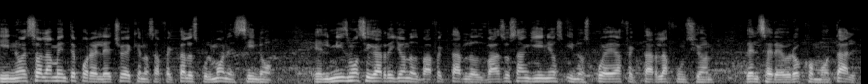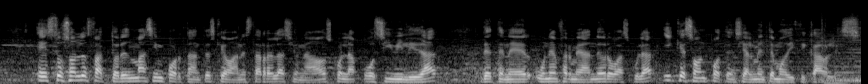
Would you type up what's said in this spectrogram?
y no es solamente por el hecho de que nos afecta a los pulmones, sino el mismo cigarrillo nos va a afectar los vasos sanguíneos y nos puede afectar la función del cerebro como tal. Estos son los factores más importantes que van a estar relacionados con la posibilidad de tener una enfermedad neurovascular y que son potencialmente modificables.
